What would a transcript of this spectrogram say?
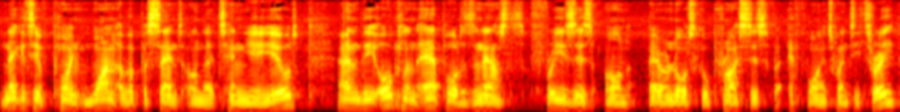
negative 0.1 of a percent on their 10-year yield, and the Auckland airport has announced freezes on aeronautical prices for FY23.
